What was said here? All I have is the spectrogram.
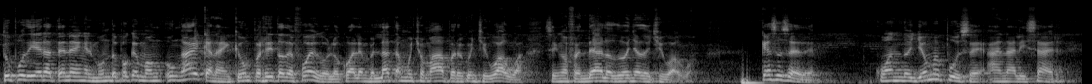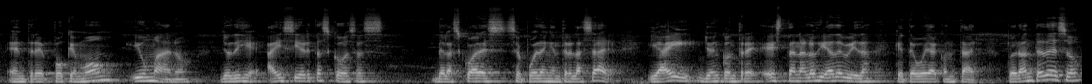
tú pudieras tener en el mundo Pokémon un Arcanine, que es un perrito de fuego, lo cual en verdad está mucho más pero que un chihuahua, sin ofender a los dueños de chihuahua. ¿Qué sucede? Cuando yo me puse a analizar entre Pokémon y humano, yo dije, hay ciertas cosas de las cuales se pueden entrelazar. Y ahí yo encontré esta analogía de vida que te voy a contar. Pero antes de eso,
